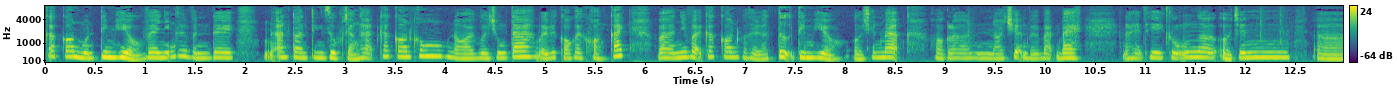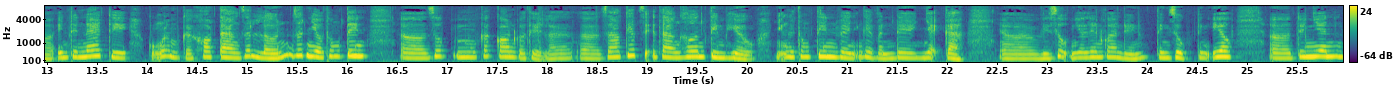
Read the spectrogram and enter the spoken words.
các con muốn tìm hiểu về những cái vấn đề an toàn tình dục chẳng hạn các con không nói với chúng ta bởi vì có cái khoảng cách. Và như vậy các con có thể là tự tìm hiểu ở trên mạng hoặc là nói chuyện với bạn bè. Đấy thì cũng ờ, ở trên uh, internet thì cũng là một cái kho tàng rất lớn rất nhiều thông tin uh, giúp các con có thể là uh, giao tiếp dễ dàng hơn tìm hiểu những cái thông tin về những cái vấn đề nhạy cảm uh, ví dụ như liên quan đến tình dục tình yêu. À, tuy nhiên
